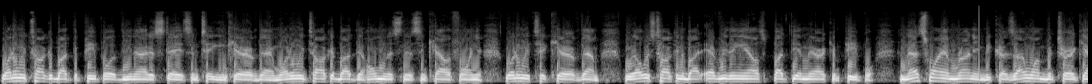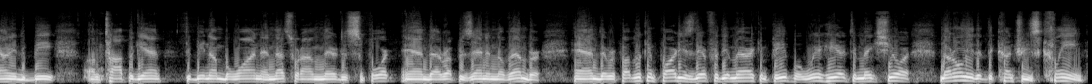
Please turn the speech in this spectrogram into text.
Why don't we talk about the people of the United States and taking care of them? Why don't we talk about the homelessness in California? Why don't we take care of them? We're always talking about everything else but the American people. And that's why I'm running, because I want Ventura County to be on top again, to be number one, and that's what I'm there to support and uh, represent in November. And the Republican Party is there for the American people. We're here to make sure not only that the country is clean,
